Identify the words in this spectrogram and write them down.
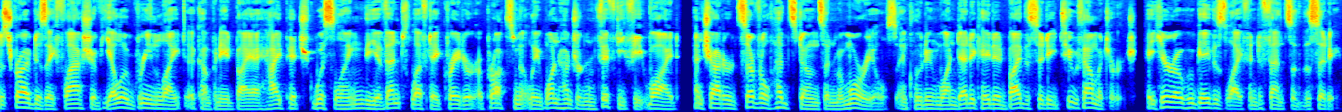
Described as a flash of yellow green light accompanied by a high pitched whistling, the event left a crater approximately 150 feet wide and shattered several headstones and memorials, including one dedicated by the city to Thaumaturge, a hero who gave his life in defense of the city.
